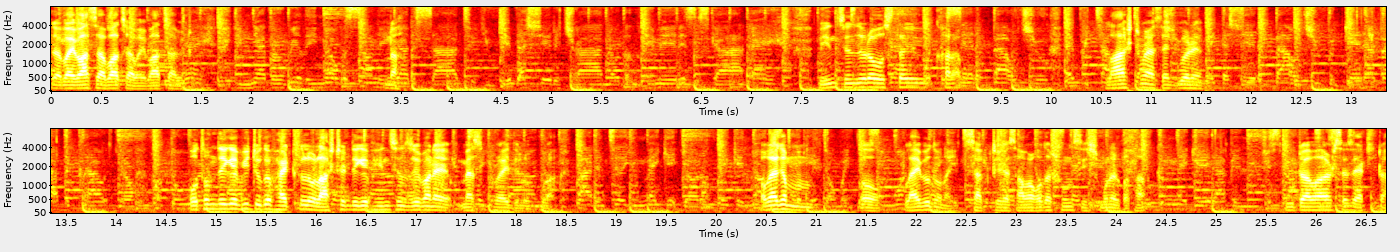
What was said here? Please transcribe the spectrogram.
Eh? ভাই বাঁচা বাঁচা ভাই বাঁচা You give that shit ভিনসেন্সের অবস্থা খারাপ লাস্ট ম্যাচ একবারে প্রথম দিকে বিটুকে ফাইট করল লাস্টের দিকে ভিনসেন্স মানে ম্যাচ ঘুরাই দিল ওকে আগে ও লাইভও তো নাই। সাক ঠিক আছে আমার কথা শুনছিস মনের কথা। দুটা ভার্সেস একটা।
